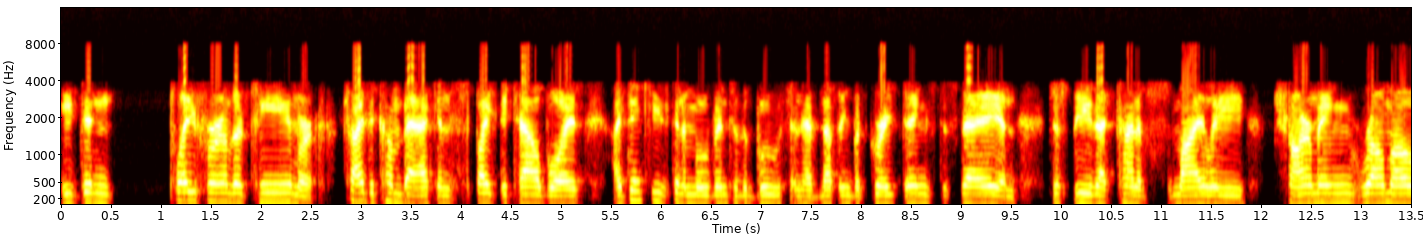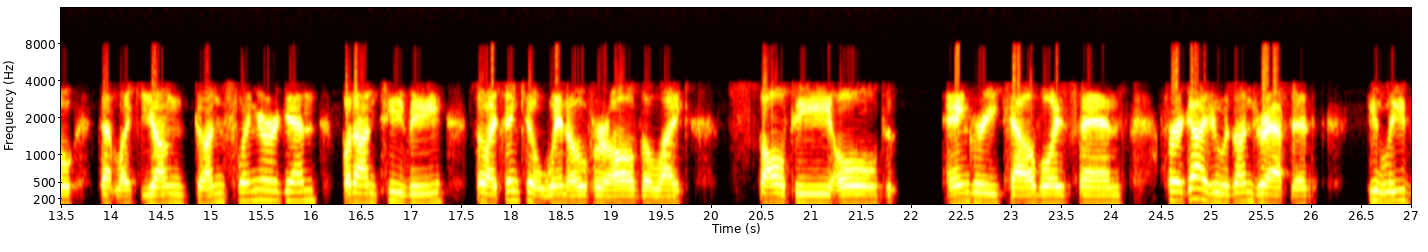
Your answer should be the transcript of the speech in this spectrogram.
he didn't play for another team or tried to come back and spite the Cowboys. I think he's going to move into the booth and have nothing but great things to say and just be that kind of smiley, charming Romo, that like young gunslinger again, but on TV. So I think he'll win over all the like salty, old, angry Cowboys fans. For a guy who was undrafted, he leads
